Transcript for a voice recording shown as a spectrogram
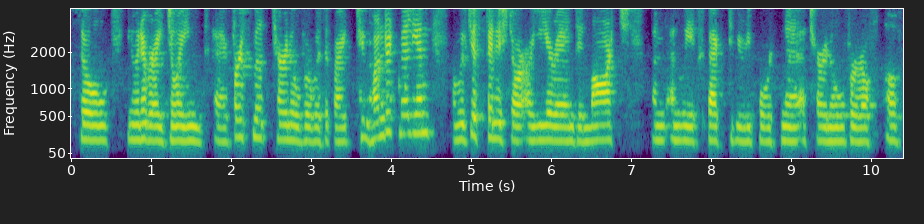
So, you know, whenever I joined, uh, First Milk turnover was about 200 million, and we've just finished our, our year end in March, and, and we expect to be reporting a, a turnover of, of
